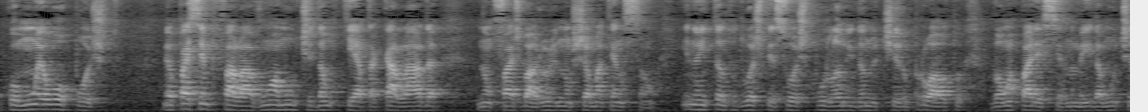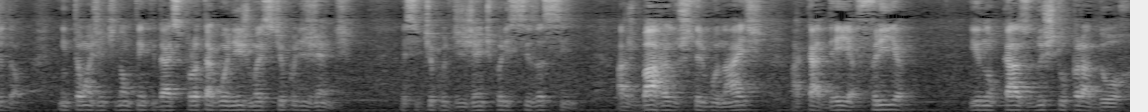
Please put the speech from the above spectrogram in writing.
O comum é o oposto. Meu pai sempre falava: uma multidão quieta, calada, não faz barulho, não chama atenção. E, no entanto, duas pessoas pulando e dando tiro para o alto vão aparecer no meio da multidão. Então a gente não tem que dar esse protagonismo a esse tipo de gente. Esse tipo de gente precisa sim as barras dos tribunais, a cadeia fria e, no caso do estuprador,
